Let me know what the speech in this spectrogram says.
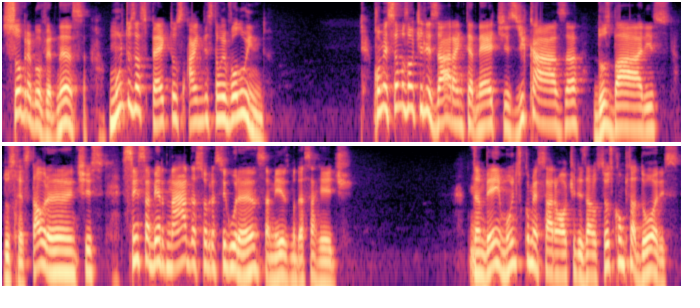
Sobre a governança, muitos aspectos ainda estão evoluindo. Começamos a utilizar a internet de casa, dos bares, dos restaurantes, sem saber nada sobre a segurança mesmo dessa rede. Também muitos começaram a utilizar os seus computadores,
